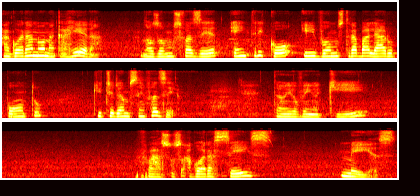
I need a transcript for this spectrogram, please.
Agora a nona carreira, nós vamos fazer em tricô e vamos trabalhar o ponto que tiramos sem fazer. Então, eu venho aqui, faço agora seis meias.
